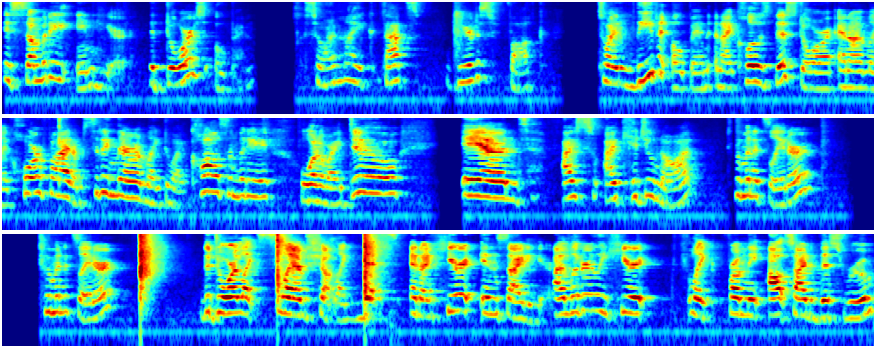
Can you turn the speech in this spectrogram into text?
is somebody in here? The door's open. So I'm like, that's weird as fuck. So I leave it open and I close this door and I'm like horrified. I'm sitting there. I'm like, do I call somebody? What do I do? And I, I kid you not, two minutes later, two minutes later, the door like slams shut like this. And I hear it inside of here. I literally hear it like from the outside of this room.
